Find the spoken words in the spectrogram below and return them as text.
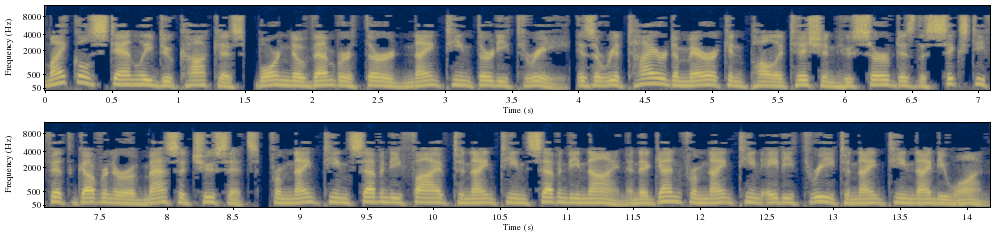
Michael Stanley Dukakis, born November 3, 1933 is a retired American politician who served as the 65th Governor of Massachusetts, from 1975 to 1979 and again from 1983 to 1991.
